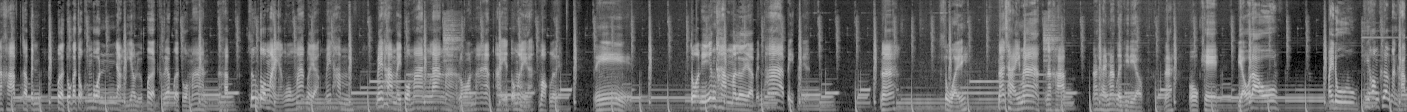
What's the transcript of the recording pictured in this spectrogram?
นะครับ จะเป็นเปิดตัวกระจกข้างบนอย่างเดียวหรือเปิดเขาเรียกเปิดตัวม่านนะครับ ซึ่งตัวใหม่อะงงมากเลยอะไม่ทำไม่ทำไอตัวม่านข้างล่างมา ร้อนมาก RS ตัวใหม่อะบอกเลย นี่ ตัวนี้ยังทำมาเลยอะเป็นผ้าปิดเนี่ย นะ สวย น่าใช้มากนะครับ น่าใช้มากเลยทีเดียวนะ โอเค เดี๋ยวเราไปดูที่ห้องเครื่องกันครับ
